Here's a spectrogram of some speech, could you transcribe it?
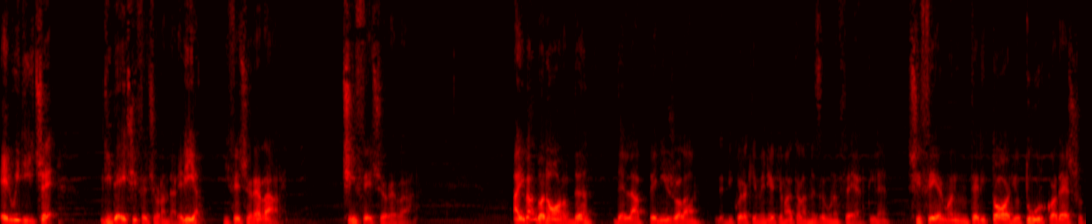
E lui dice, gli dei ci fecero andare via, mi fecero errare, ci fecero errare. Arrivando a nord della penisola, di quella che veniva chiamata la mezzaluna fertile, si fermano in un territorio turco adesso,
